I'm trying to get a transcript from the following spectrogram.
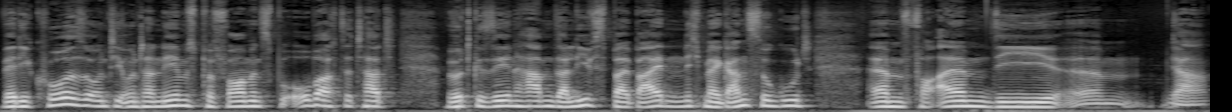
wer die Kurse und die Unternehmensperformance beobachtet hat, wird gesehen haben, da lief es bei beiden nicht mehr ganz so gut. Ähm, vor allem die, ähm, ja,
